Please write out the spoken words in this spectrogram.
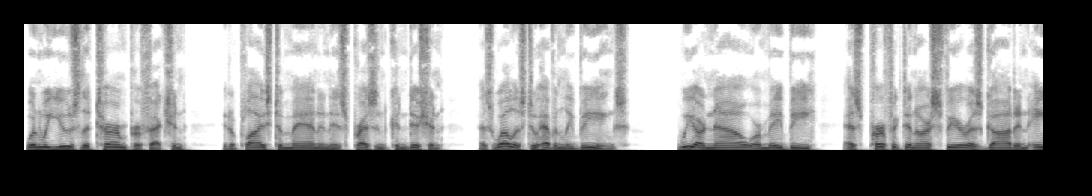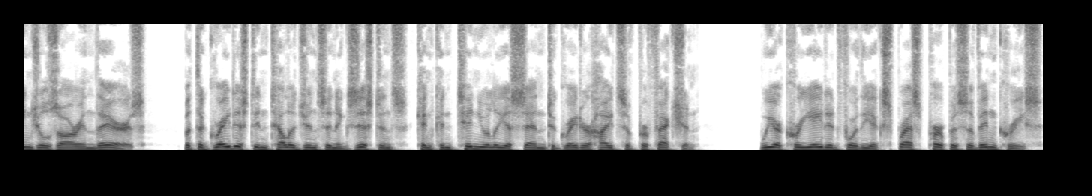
When we use the term perfection, it applies to man in his present condition, as well as to heavenly beings. We are now, or may be, as perfect in our sphere as God and angels are in theirs, but the greatest intelligence in existence can continually ascend to greater heights of perfection. We are created for the express purpose of increase.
